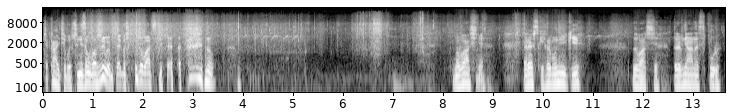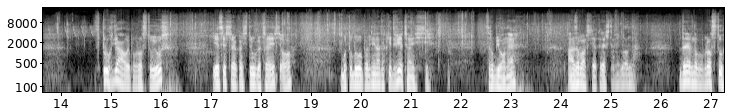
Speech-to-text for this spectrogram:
Czekajcie, bo jeszcze nie zauważyłem tego. Zobaczcie. No. No właśnie. Resztki harmoniki. Zobaczcie, drewniane spór spróchniały po prostu już. Jest jeszcze jakaś druga część, o. Bo to było pewnie na takie dwie części zrobione. Ale zobaczcie jak reszta wygląda. Drewno po prostu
